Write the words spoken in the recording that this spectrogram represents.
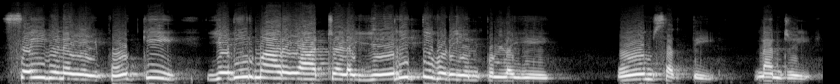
செய்வினையை போக்கி எதிர்மாறை ஆற்றலை எரித்து விடு என் பிள்ளையே. ஓம் சக்தி. நன்றி.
